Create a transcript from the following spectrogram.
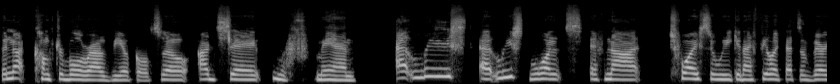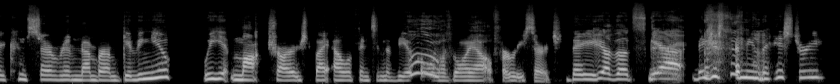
they're not comfortable around vehicles. So I'd say, man, at least at least once, if not twice a week, and I feel like that's a very conservative number I'm giving you. We get mock charged by elephants in the vehicle when we're going out for research. They yeah, that's scary. yeah. They just I mean the history.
